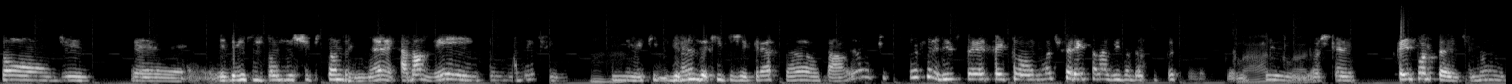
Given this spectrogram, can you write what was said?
som, de é, eventos de todos os tipos também, né? Casamento, enfim. Uhum. E, grandes equipes de recreação e tal. Eu fico super feliz de ter feito alguma diferença na vida dessas pessoas. Claro, eu, claro. eu acho que é, que é importante. Não,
